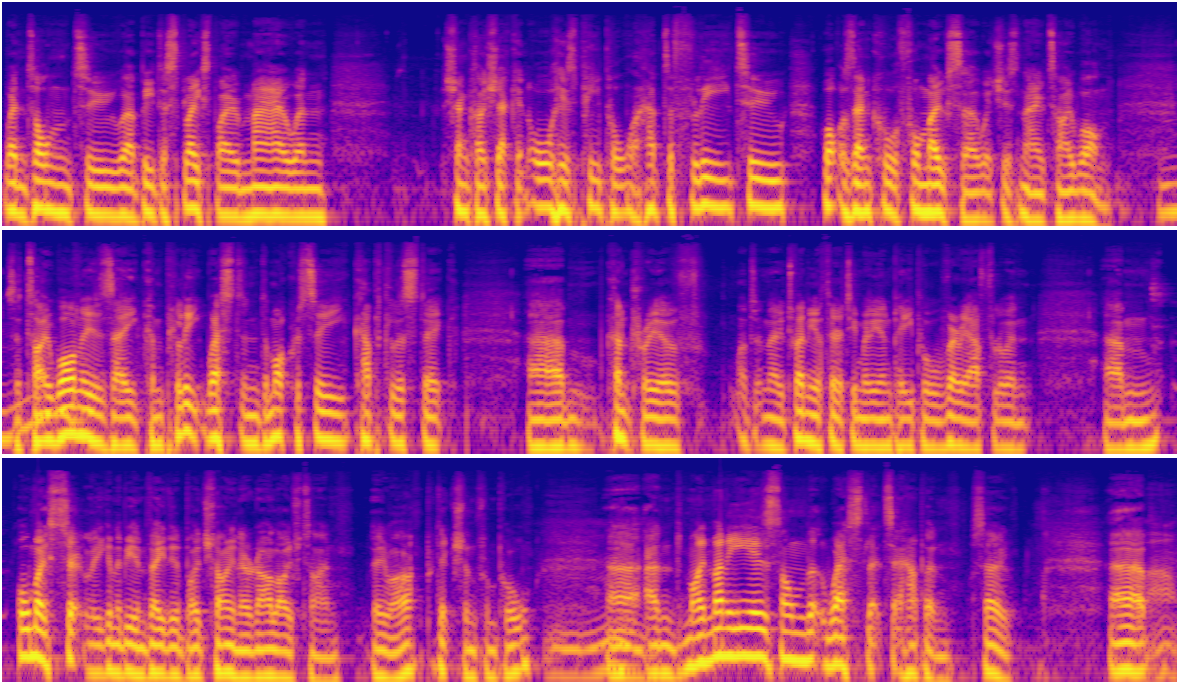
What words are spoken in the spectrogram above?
went on to uh, be displaced by Mao, and Chiang Kai-shek and all his people had to flee to what was then called Formosa, which is now Taiwan. So Taiwan is a complete Western democracy, capitalistic um, country of I don't know twenty or thirty million people, very affluent. um, almost certainly going to be invaded by China in our lifetime. There you are, prediction from Paul. Uh, and my money is on the West lets it happen. So uh,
